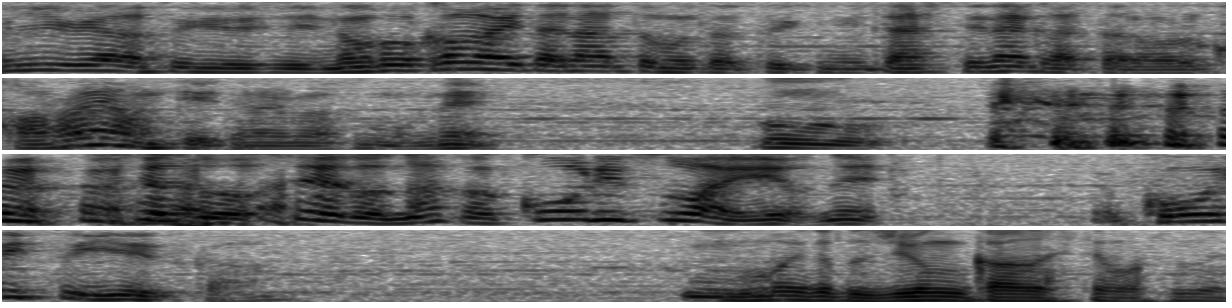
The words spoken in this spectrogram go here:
嫌すぎるし喉乾いたなと思った時に出してなかったら俺空やんけってなりますもんね。うん。せやと せやとなんか効率はええよね。効率いいですか？ううんまいこと循環してますね。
